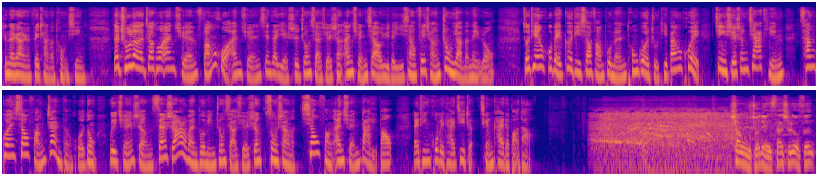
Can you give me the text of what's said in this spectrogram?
真的让人非常的痛心。那除了交通安全、防火安全，现在也是中小学生安全教育的一项非常重要的内容。昨天，湖北各地消防部门通过主题班会、进学生家庭、参观消防站等活动，为全省三十二万多名中小学生送上了消防安全大礼包。来听湖北台记者钱开的报道。上午九点三十六分，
